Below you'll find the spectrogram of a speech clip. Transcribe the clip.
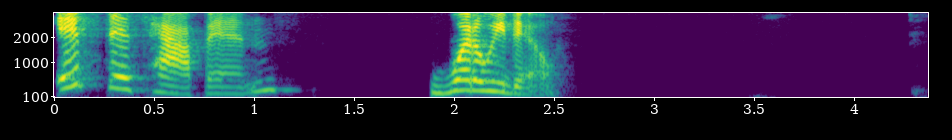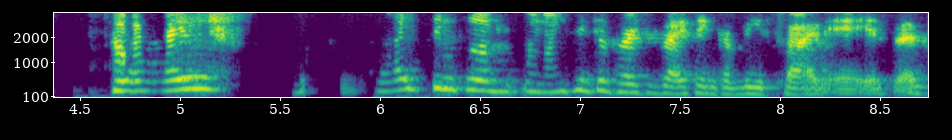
if this happens, what do we do? So I I think of when I think of crisis, I think of these five A's, and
